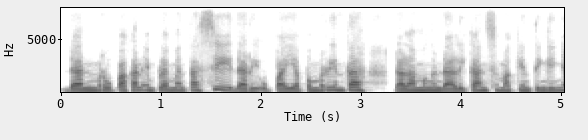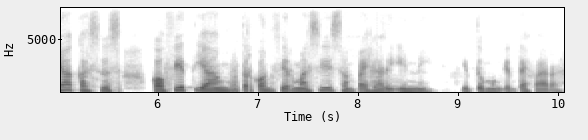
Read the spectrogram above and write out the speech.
dan merupakan implementasi dari upaya pemerintah dalam mengendalikan semakin tingginya kasus COVID yang terkonfirmasi sampai hari ini. Itu mungkin Teh Farah.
